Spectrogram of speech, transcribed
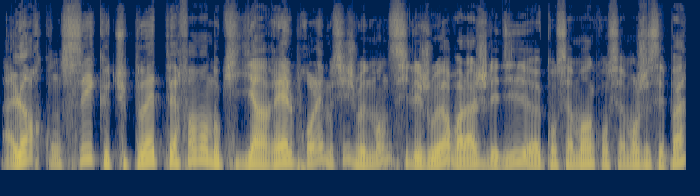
alors qu'on sait que tu peux être performant. Donc il y a un réel problème aussi. Je me demande si les joueurs, voilà, je l'ai dit, euh, consciemment, inconsciemment, je sais pas,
